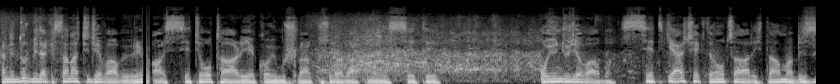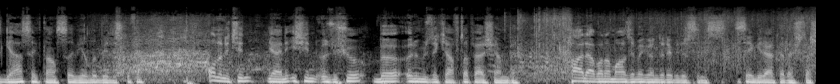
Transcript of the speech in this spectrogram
Hani dur bir dakika sanatçı cevabı vereyim. Ay seti o tarihe koymuşlar kusura bakmayın seti. Oyuncu cevabı. Set gerçekten o tarihte ama biz gerçekten seviyalı bir ilişki. Onun için yani işin özü şu. Önümüzdeki hafta perşembe. Hala bana malzeme gönderebilirsiniz sevgili arkadaşlar.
